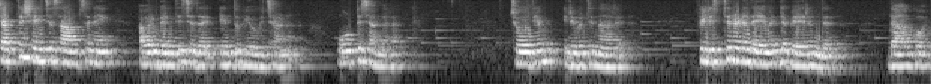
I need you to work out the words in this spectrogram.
ശക്തി ക്ഷയിച്ച സാംസനെ അവർ ബന്ധിച്ചത് എന്തുപയോഗിച്ചാണ്? ഓട്ടുചങ്ങല ചോദ്യം ഇരുപത്തിനാല്. ഫിലിസ്തീനയുടെ ദേവന്റെ പേരെന്ത്? ദാഗോൻ.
